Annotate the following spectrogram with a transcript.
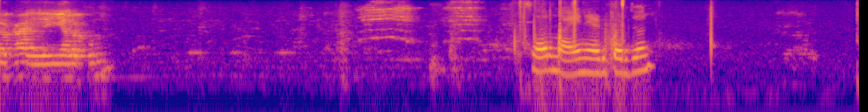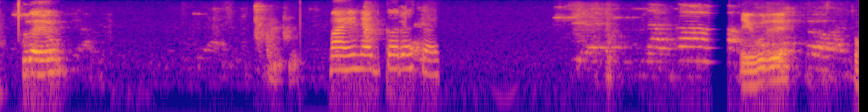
લખાય એ અહીંયા લખું. સર માઇન એડ કરજો ને. શું થયું માઇન એડ કરો સર એવું છે? તો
